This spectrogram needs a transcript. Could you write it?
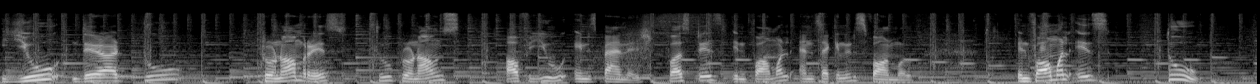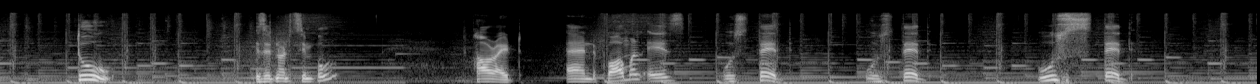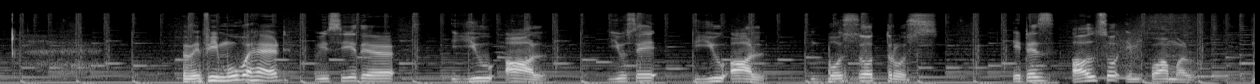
you there are two pronombres two pronouns of you in spanish. First is informal and second is formal. Informal is tu tu. Is it not simple? All right. And formal is usted usted usted. If we move ahead we see there you all. You say you all. Vosotros. It is also informal.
